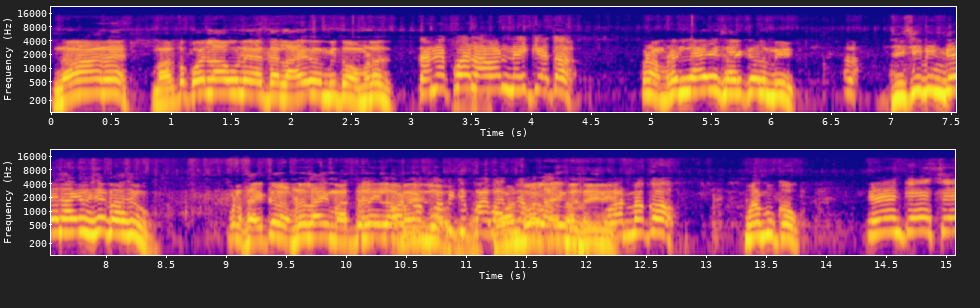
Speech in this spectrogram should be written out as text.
ના રે મારે તો કોઈ લાવવું નહીં. હતા લાવ્યું મી તો હમણાં તને કોઈ લાવવાનું નહીં કહેતો. પણ હમણાં જ લાવી સાયકલ મી. જીસીબી બે લાવ્યું છે પાછું. પણ સાયકલ હમણાં લાવી મારે તો નહીં કહો, બીજું કોઈ વાત લાવી બધાયને. ફોનમાં બોલ હું કહું. એમ કે છે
